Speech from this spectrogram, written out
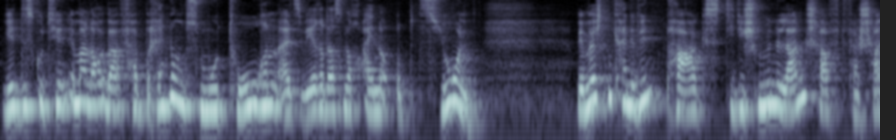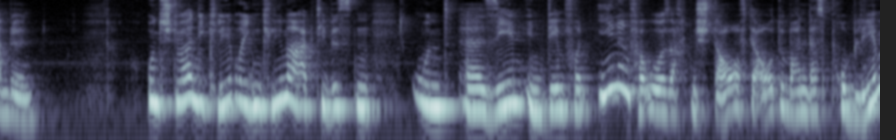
wir diskutieren immer noch über Verbrennungsmotoren, als wäre das noch eine Option. Wir möchten keine Windparks, die die schöne Landschaft verschandeln. Uns stören die klebrigen Klimaaktivisten und äh, sehen in dem von ihnen verursachten Stau auf der Autobahn das Problem.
